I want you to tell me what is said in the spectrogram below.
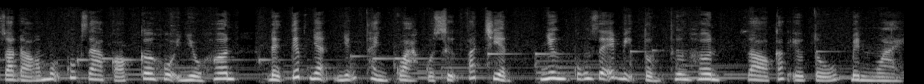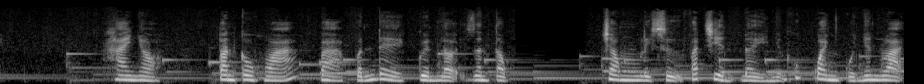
do đó mỗi quốc gia có cơ hội nhiều hơn để tiếp nhận những thành quả của sự phát triển nhưng cũng dễ bị tổn thương hơn do các yếu tố bên ngoài. Hai nhỏ, toàn cầu hóa và vấn đề quyền lợi dân tộc. Trong lịch sử phát triển đầy những khúc quanh của nhân loại,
